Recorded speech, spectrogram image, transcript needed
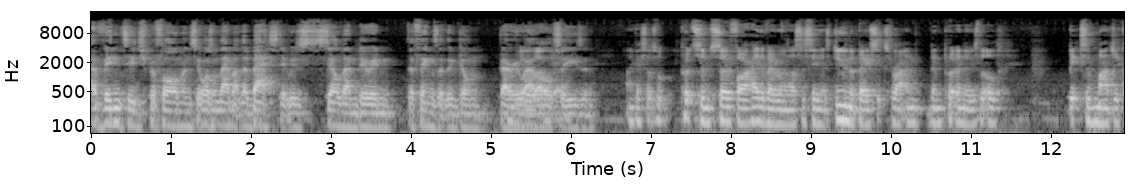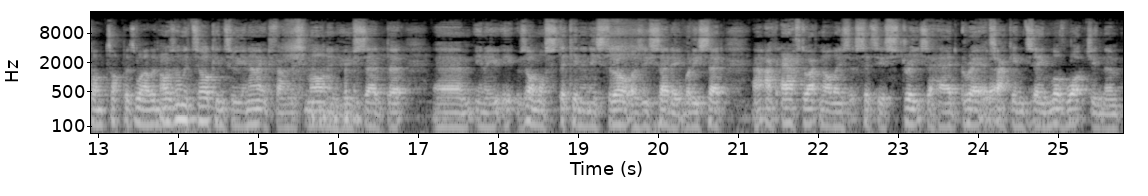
a vintage performance, it wasn't them at the best. It was still them doing the things that they've done very well, well, all yeah. season. I guess that's what puts them so far ahead of everyone else this season. It's doing the basics right and then putting those little bits of magic on top as well. And I was only talking to a United fan this morning who said that um, you know it was almost sticking in his throat as he said it, but he said I, I have to acknowledge that City is streets ahead, great attacking team, love watching them.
